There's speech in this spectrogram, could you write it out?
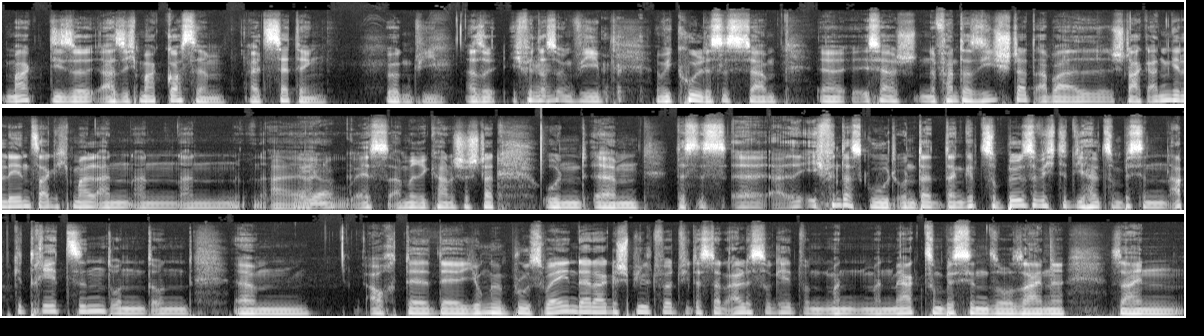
mag diese, also ich mag Gotham als Setting irgendwie. Also ich finde das irgendwie, irgendwie cool. Das ist ja, äh, ist ja eine Fantasiestadt, aber äh, stark angelehnt, sage ich mal, an, an, an äh, York. US-amerikanische Stadt. Und ähm, das ist, äh, also ich finde das gut. Und da, dann gibt es so Bösewichte, die halt so ein bisschen abgedreht sind und, und ähm, auch der, der junge Bruce Wayne, der da gespielt wird, wie das dann alles so geht. Und man, man merkt so ein bisschen so seine, seinen,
